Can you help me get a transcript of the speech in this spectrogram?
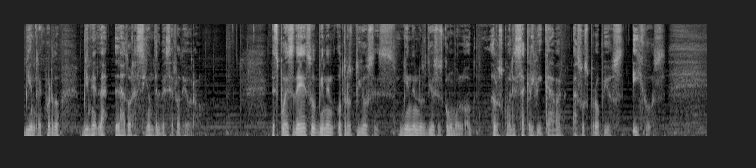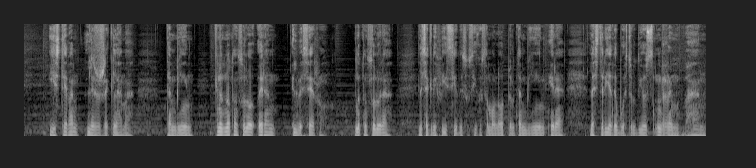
bien recuerdo, viene la, la adoración del becerro de oro. Después de eso vienen otros dioses, vienen los dioses como Moloch, a los cuales sacrificaban a sus propios hijos. Y Esteban les reclama también que no, tan solo eran el becerro, no tan solo era el sacrificio de sus hijos a Molot, pero también era la estrella de vuestro Dios Renfán,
